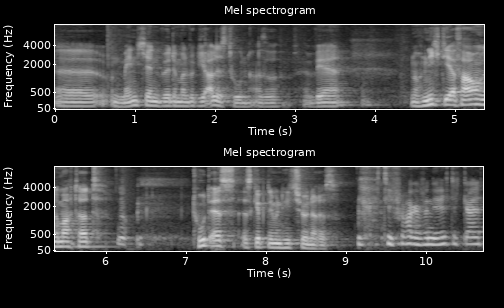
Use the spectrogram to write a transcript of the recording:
äh, und Männchen würde man wirklich alles tun. Also wer noch nicht die Erfahrung gemacht hat, Tut es, es gibt nämlich nichts Schöneres. Die Frage finde ich richtig geil.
